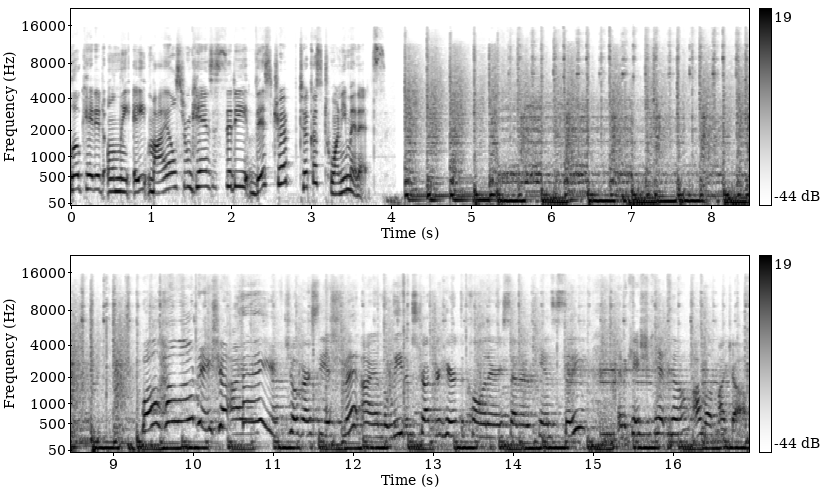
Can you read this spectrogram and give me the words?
Located only eight miles from Kansas City, this trip took us 20 minutes. Garcia Schmidt. I am the lead instructor here at the Culinary Center of Kansas City. And in case you can't tell, I love my job.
